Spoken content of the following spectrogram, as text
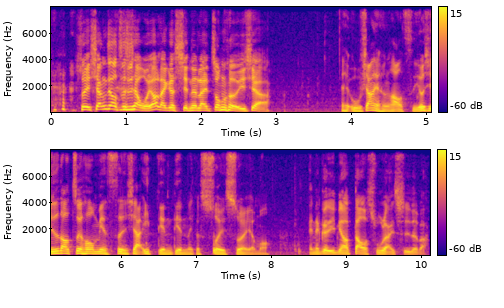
所以相较之下，我要来个咸的来综合一下。哎、五香也很好吃，尤其是到最后面剩下一点点那个碎碎，有没有？哎、那个一定要倒出来吃的吧？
